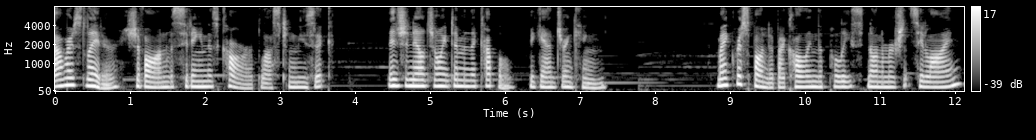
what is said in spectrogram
Hours later, Javon was sitting in his car blasting music. Then Janelle joined him and the couple began drinking. Mike responded by calling the police non emergency line.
